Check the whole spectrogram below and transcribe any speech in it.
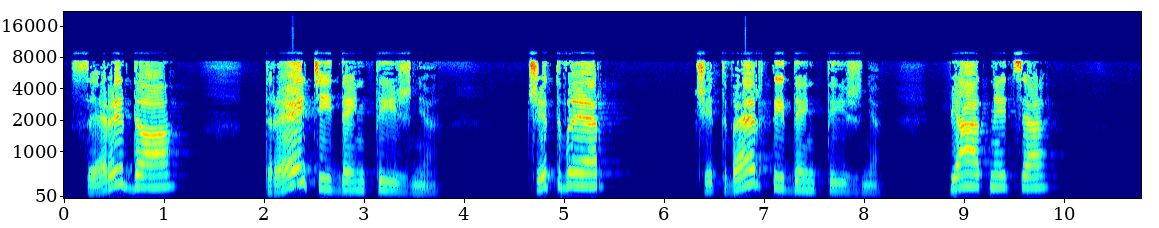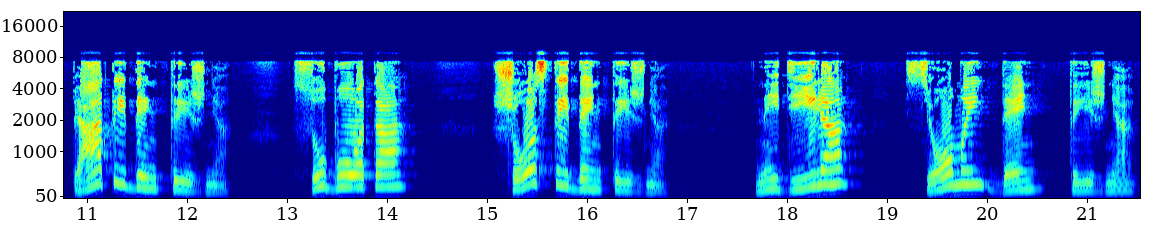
Середа третій день тижня. Четвер четвертий день тижня. П'ятниця п'ятий день тижня. Субота шостий день тижня. Неділя сьомий день тижня.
